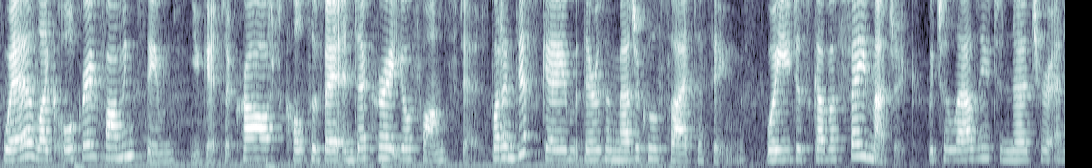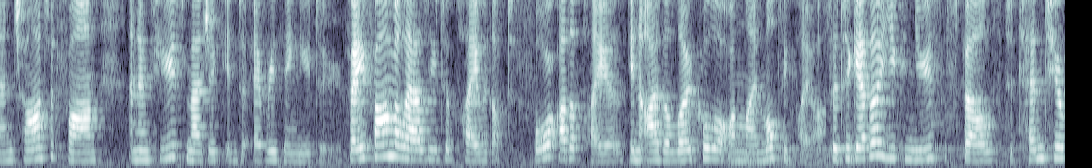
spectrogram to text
where, like all great farming sims, you get to craft, cultivate, and decorate your farmstead. But in this game, there is a magical side to things, where you discover Fae magic, which allows you to nurture an enchanted farm and infuse magic into everything you do. Fae Farm allows you to play with up to four other players in either local or online multiplayer. So together you can use spells to tend to your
